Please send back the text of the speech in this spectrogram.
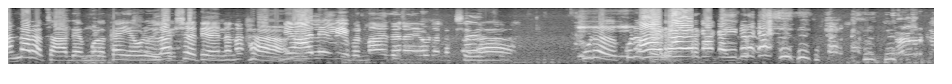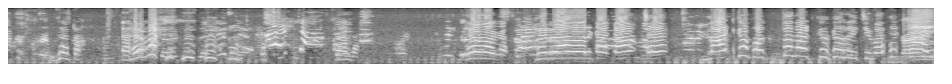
अंधाराचा आल्यामुळं काही एवढं लक्षात आहे ना? हा. मी आलेली पण माझं नाही एवढं लक्ष हा. हा काय? ड्रायव्हर काका इकडे काय. हे बघ. हे बघा हे ड्रायव्हर काका आमचे. नाटक फक्त नाटक करायची बाकी काही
